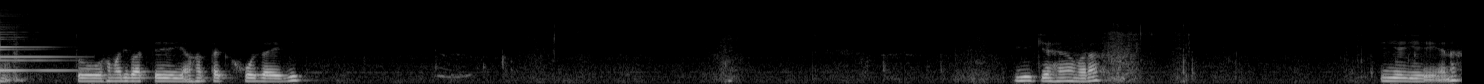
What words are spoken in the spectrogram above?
हाँ, तो हमारी बातें यहाँ तक हो जाएगी। ये क्या है हमारा? ये ये है ना?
